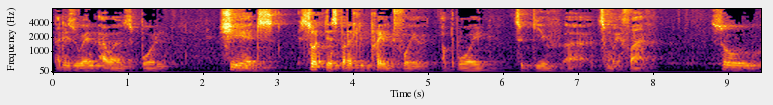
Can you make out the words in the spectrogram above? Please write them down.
that is when I was born. She had so desperately prayed for a, boy to give uh, to my father. So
